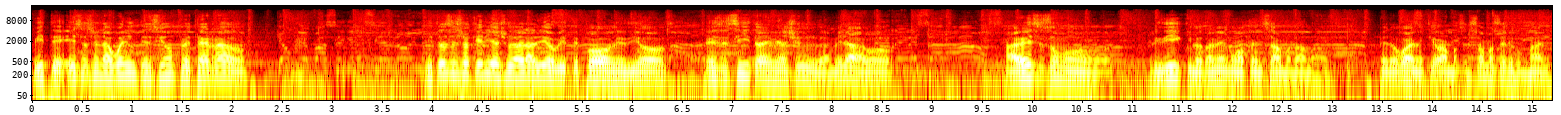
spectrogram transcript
Viste, esa es una buena intención, pero está errado. Entonces yo quería ayudar a Dios, viste, pobre Dios, necesita de mi ayuda, mirá vos. A veces somos ridículos también como pensamos, nada más. Pero bueno, ¿qué vamos a hacer? Somos seres humanos.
